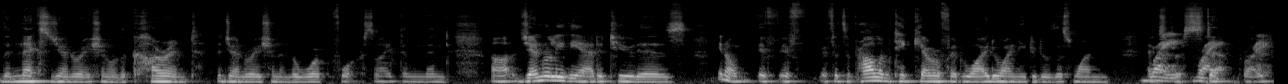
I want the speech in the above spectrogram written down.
the next generation or the current generation in the workforce, right? And and uh, generally the attitude is, you know, if if if it's a problem, take care of it. Why do I need to do this one extra right, step, right? Right.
